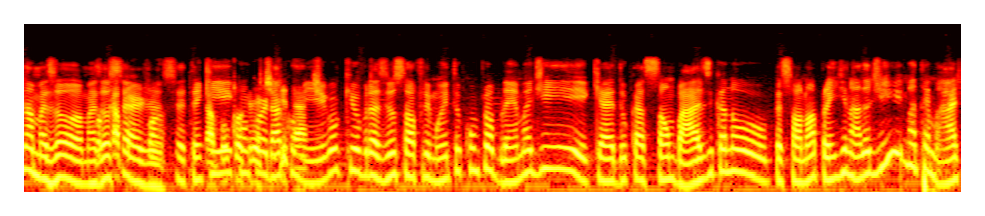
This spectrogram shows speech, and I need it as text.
Não, mas ô, mas ô Sérgio, com você tem que com concordar comigo que o Brasil sofre muito com o problema de que a educação básica no o pessoal não aprende nada de matemática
